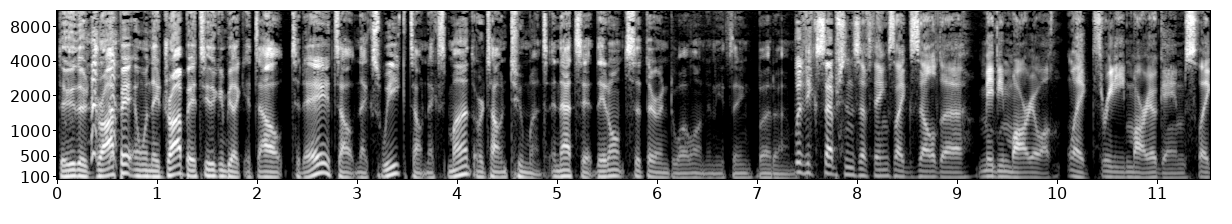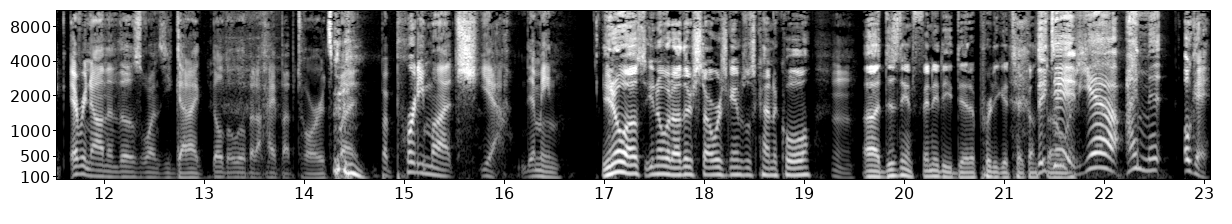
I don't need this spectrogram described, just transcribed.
They either drop it, and when they drop it, it's either gonna be like it's out today, it's out next week, it's out next month, or it's out in two months, and that's it. They don't sit there and dwell on anything. But um, With exceptions of things like Zelda, maybe Mario, like 3D Mario games. Like every now and then, those ones you gotta build a little bit of hype up towards. But but pretty much, yeah. I mean, you know what else? You know what other Star Wars games was kind of cool? Uh, Disney Infinity did a pretty good take on. Hmm. they Star did. Wars. Yeah, I mi- Okay,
